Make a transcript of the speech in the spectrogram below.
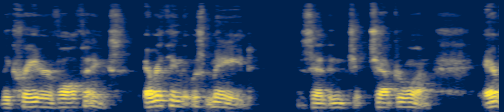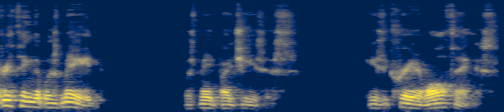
the creator of all things. Everything that was made, it said in ch- chapter one, everything that was made was made by Jesus. He's the creator of all things.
